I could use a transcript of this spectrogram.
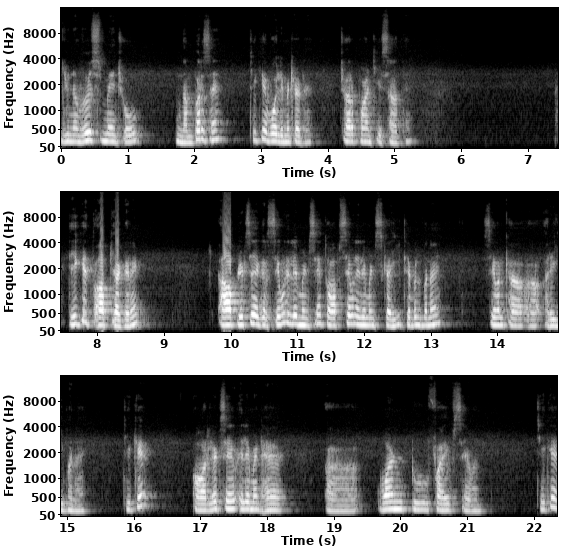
यूनिवर्स में जो नंबर्स हैं, ठीक है, वो लिमिटेड है, चार, पाँच छः सात हैं। ठीक है तो आप क्या करें? आप लेट से अगर सेवन एलिमेंट्स हैं तो आप सेवन एलिमेंट्स का ही टेबल बनाएँ सेवन का अरे ही बनाएँ, ठीक है? और लेट से एलिमेंट है वन टू फाइव सेवन ठीक है?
